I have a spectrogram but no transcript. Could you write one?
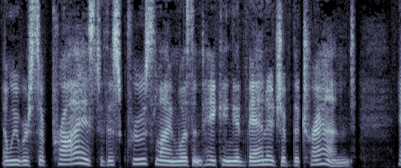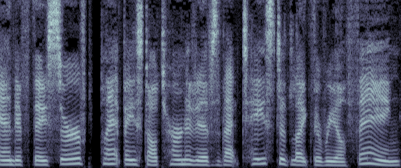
and we were surprised this cruise line wasn't taking advantage of the trend. And if they served plant based alternatives that tasted like the real thing,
